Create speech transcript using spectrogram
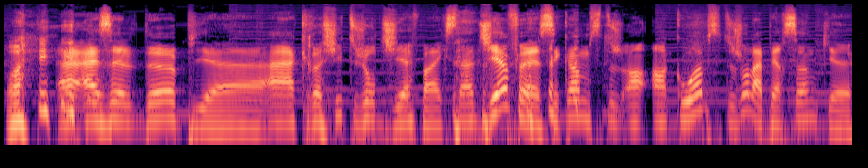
Ouais. à, à Zelda, puis euh, à accrocher toujours Jeff par accident. Jeff, c'est comme en, en coop, c'est toujours la personne que.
